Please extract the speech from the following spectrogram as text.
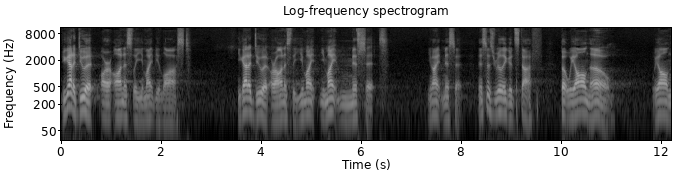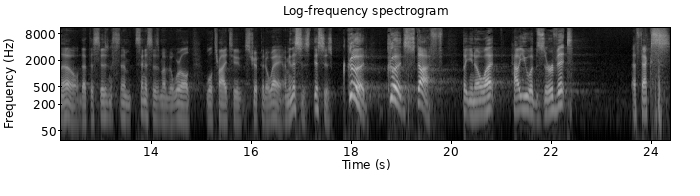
You got to do it, or honestly, you might be lost. You got to do it, or honestly, you might, you might miss it. You might miss it. This is really good stuff, but we all know, we all know that the cynicism of the world will try to strip it away. I mean, this is, this is good, good stuff. But you know what? How you observe it affects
